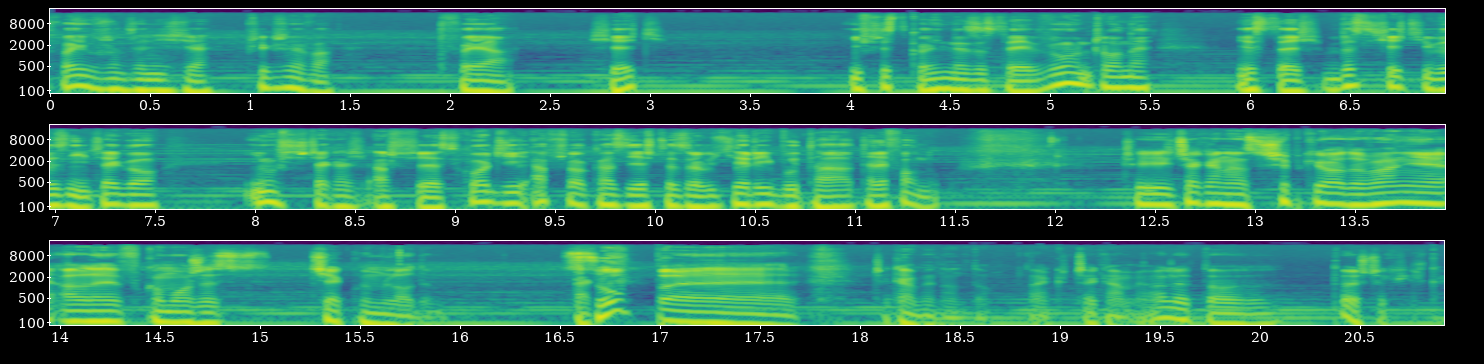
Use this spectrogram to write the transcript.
twoje urządzenie się przygrzewa, twoja sieć i wszystko inne zostaje wyłączone, jesteś bez sieci, bez niczego i musisz czekać aż się schodzi, a przy okazji jeszcze zrobić reboota telefonu. Czyli czeka nas szybkie ładowanie, ale w komorze z ciekłym lodem. Tak. Super! Czekamy na to. Tak, czekamy, ale to, to jeszcze chwilkę.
